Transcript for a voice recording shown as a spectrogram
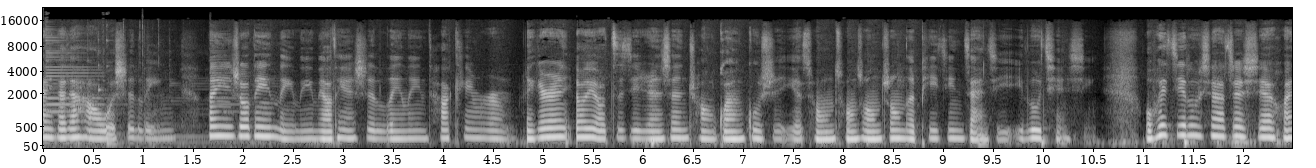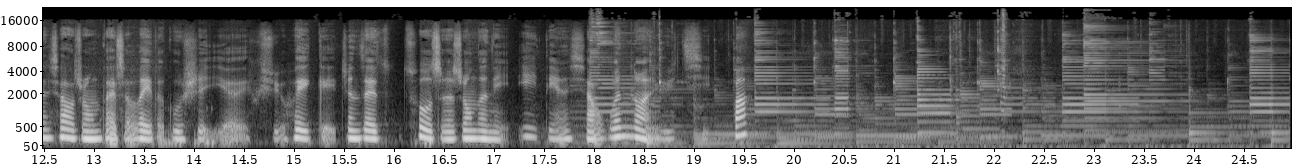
嗨，大家好，我是玲。欢迎收听玲玲聊天室。玲玲 talking room，每个人都有自己人生闯关，故事也从重重中的披荆斩棘一路前行。我会记录下这些欢笑中带着泪的故事，也许会给正在挫折中的你一点小温暖与启发。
